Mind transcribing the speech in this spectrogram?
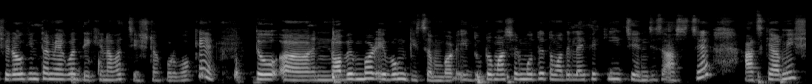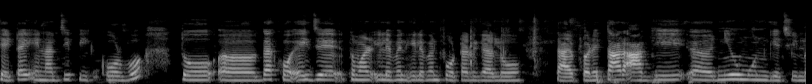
সেটাও কিন্তু আমি একবার দেখে নেওয়ার চেষ্টা করব ওকে তো নভেম্বর এবং ডিসেম্বর, এই দুটো মাসের মধ্যে তোমাদের লাইফে কি চেঞ্জেস আসছে? আজকে আমি সেটাই এনার্জি পিক করব। তো দেখো, এই যে তোমার ইলেভেন ইলেভেন পোর্টাল গেল তারপরে তার আগে নিউ মুন গেছিল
